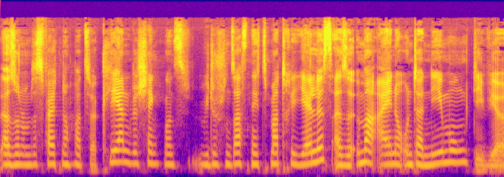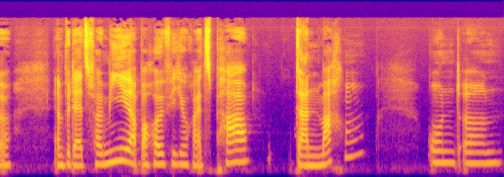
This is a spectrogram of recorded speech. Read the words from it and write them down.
also um das vielleicht nochmal zu erklären, wir schenken uns, wie du schon sagst, nichts Materielles, also immer eine Unternehmung, die wir entweder als Familie, aber häufig auch als Paar dann machen. Und ähm,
